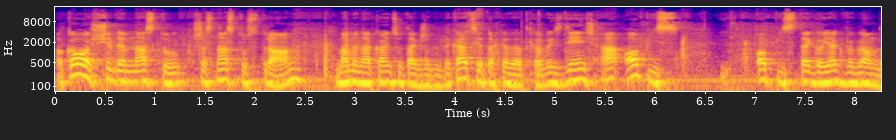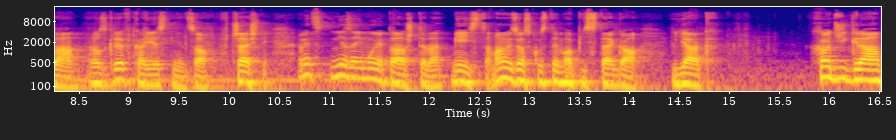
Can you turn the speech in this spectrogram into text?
około 17-16 stron. Mamy na końcu także dedykację, trochę dodatkowych zdjęć, a opis, opis tego, jak wygląda rozgrywka, jest nieco wcześniej. A więc nie zajmuje to aż tyle miejsca. Mamy w związku z tym opis tego, jak chodzi gra,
